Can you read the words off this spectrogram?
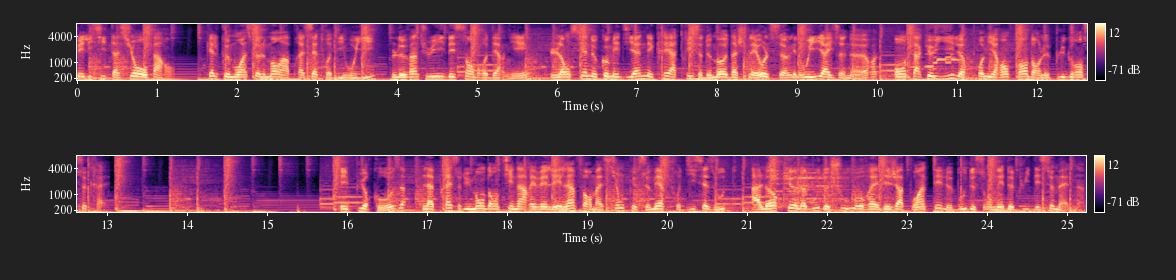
Félicitations aux parents. Quelques mois seulement après s'être dit oui, le 28 décembre dernier, l'ancienne comédienne et créatrice de mode Ashley Olsen et Louis Eisner, ont accueilli leur premier enfant dans le plus grand secret. Et pure cause, la presse du monde entier n'a révélé l'information que ce mercredi 16 août, alors que le bout de chou aurait déjà pointé le bout de son nez depuis des semaines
